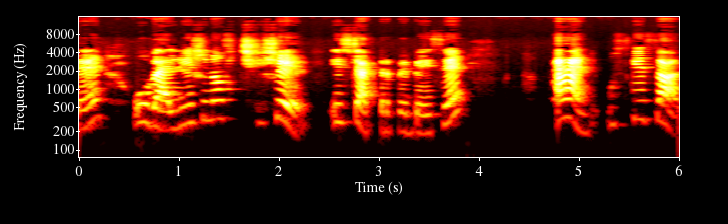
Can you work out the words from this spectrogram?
है, वो वैल्यूएशन ऑफ़ शेयर इस चैप्टर पे बेस है। एंड उसके साथ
